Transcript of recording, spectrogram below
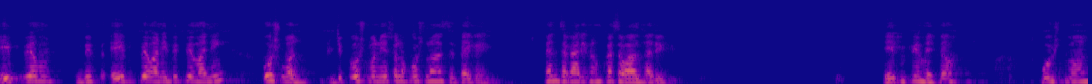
एपीएम एपीएम आणि बीपीएम आणि पोस्टमन जे पोस्टमन येसोला पोस्टमन असतात काय काय? त्यांचा कार्यक्रम कसा वाजणार आहे? एपीएम येत पोस्टमन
